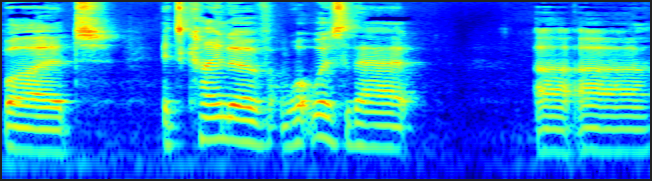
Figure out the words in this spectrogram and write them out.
but it's kind of what was that uh uh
